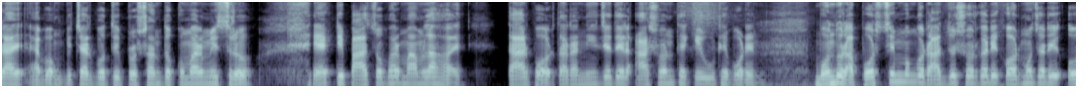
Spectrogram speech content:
রায় এবং বিচারপতি প্রশান্ত কুমার মিশ্র। একটি পাঁচ ওভার মামলা হয়। তারপর তারা নিজেদের আসন থেকে উঠে পড়েন। বন্ধুরা, পশ্চিমবঙ্গ রাজ্য সরকারি কর্মচারী ও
